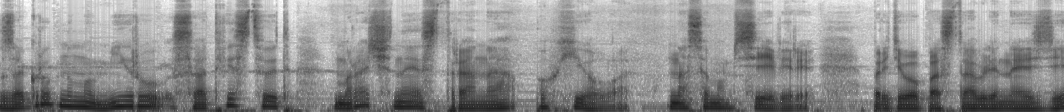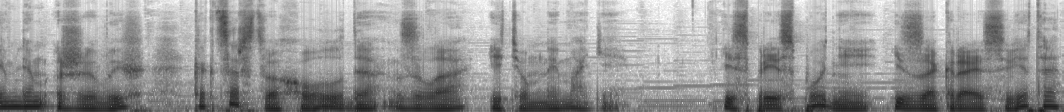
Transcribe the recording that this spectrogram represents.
загробному миру соответствует мрачная страна Похьова на самом севере, противопоставленная землям живых, как царство холода, зла и темной магии. Из преисподней, из-за края света,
